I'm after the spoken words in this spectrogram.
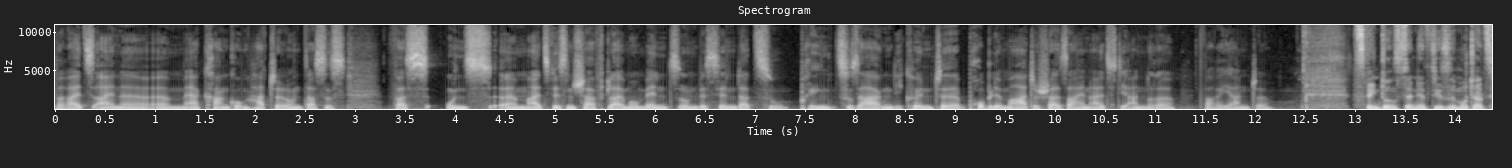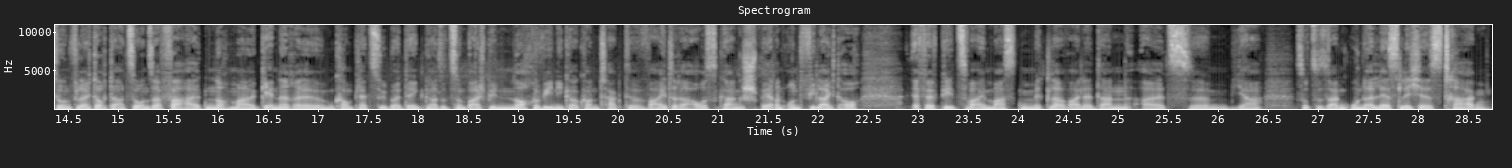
bereits eine ähm, Erkrankung Erkrankung hatte. Und das ist, was uns ähm, als Wissenschaftler im Moment so ein bisschen dazu bringt, zu sagen, die könnte problematischer sein als die andere Variante. Zwingt uns denn jetzt diese Mutation vielleicht auch dazu, unser Verhalten nochmal generell komplett zu überdenken? Also zum Beispiel noch weniger Kontakte, weitere Ausgangssperren und vielleicht auch FFP2-Masken mittlerweile dann als ähm, ja sozusagen unerlässliches Tragen?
